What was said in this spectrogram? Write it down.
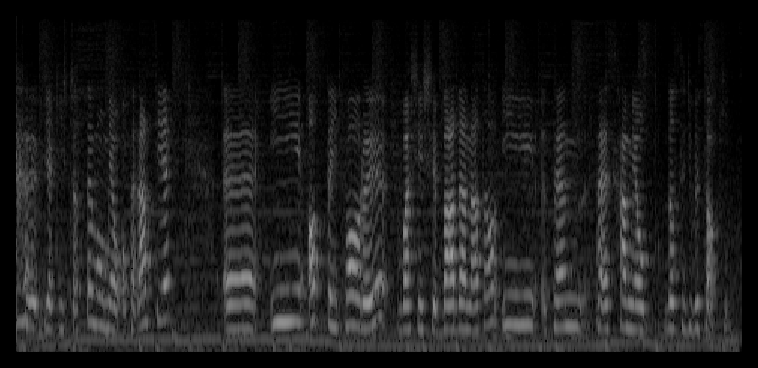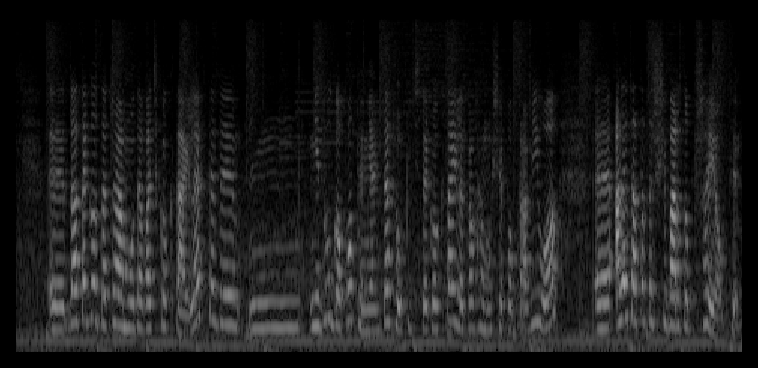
jakiś czas temu, miał operację e, i od tej pory właśnie się bada na to i ten PSH miał dosyć wysoki. E, Dlatego zaczęłam mu dawać koktajle. Wtedy mm, niedługo po tym, jak zaczął pić te koktajle, trochę mu się poprawiło, e, ale tata też się bardzo przejął tym.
